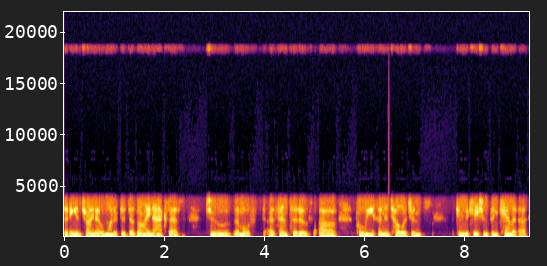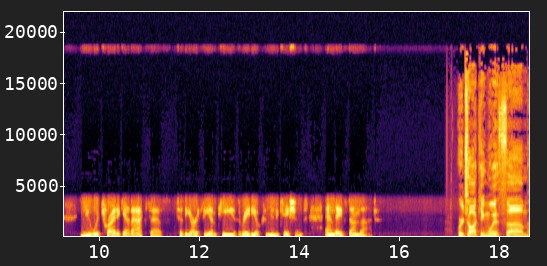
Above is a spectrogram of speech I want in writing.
sitting in China and wanted to design access to the most uh, sensitive uh, police and intelligence communications in Canada, you would try to get access to the RCMP's radio communications, and they've done that. We're talking with um,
